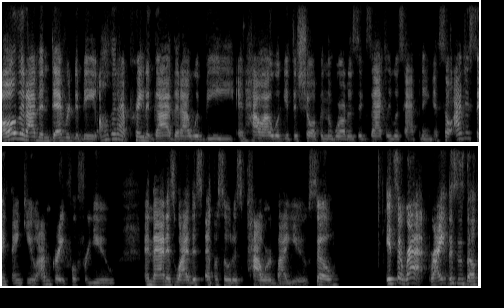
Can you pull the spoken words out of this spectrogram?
all that I've endeavored to be, all that I pray to God that I would be, and how I would get to show up in the world is exactly what's happening. And so I just say thank you. I'm grateful for you. And that is why this episode is powered by you. So it's a wrap, right? This is the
